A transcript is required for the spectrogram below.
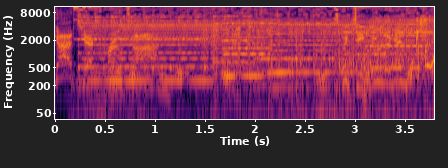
Gotcha, crouton! Twitchy hooligan!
